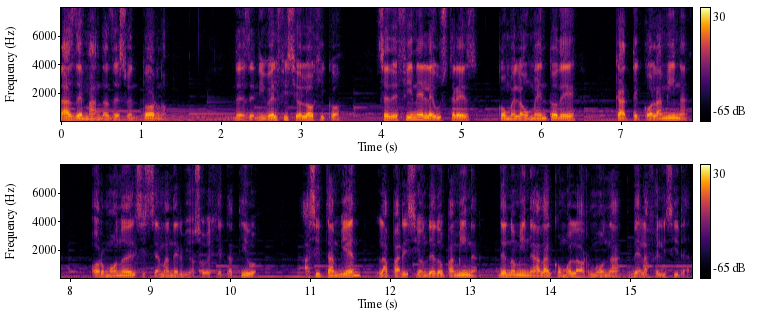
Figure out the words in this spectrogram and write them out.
las demandas de su entorno. Desde nivel fisiológico, se define el eustrés como el aumento de catecolamina, hormona del sistema nervioso vegetativo, así también la aparición de dopamina, denominada como la hormona de la felicidad.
